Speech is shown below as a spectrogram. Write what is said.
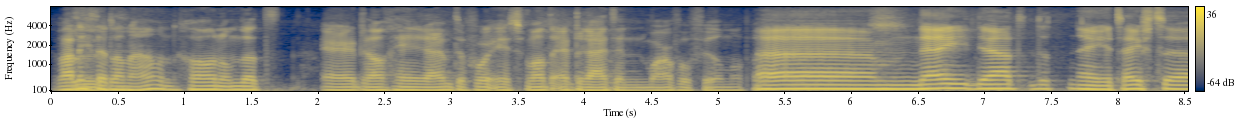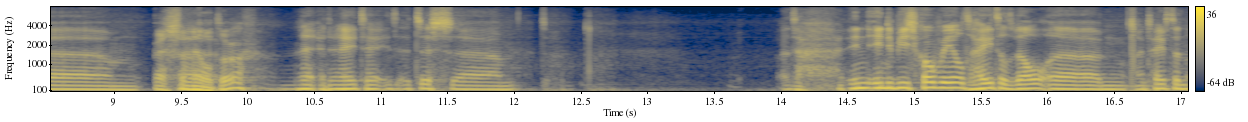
Waar ligt dat dan aan? Gewoon omdat er dan geen ruimte voor is, want er draait een Marvel film op. ehm, nee, ja, het- dat, nee, het heeft... ehm, Personeel, eh, toch? Nee, het, het, het is... ehm, in, in de bioscoopwereld heet dat wel... ehm, het heeft een,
